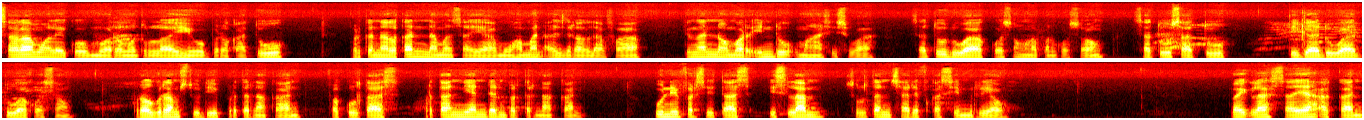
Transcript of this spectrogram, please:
Assalamualaikum warahmatullahi wabarakatuh. Perkenalkan nama saya Muhammad Azral Dafa dengan nomor induk mahasiswa 12080 113220. Program studi peternakan Fakultas Pertanian dan Peternakan Universitas Islam Sultan Syarif Kasim Riau. Baiklah, saya akan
